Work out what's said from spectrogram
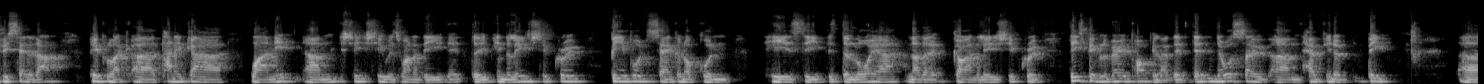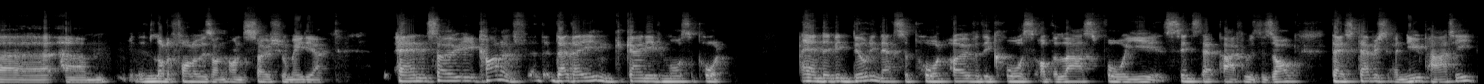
who set it up. People like uh, Pannika Wanich, um, she she was one of the, the in the leadership group. Birbut Saengkanokkul, he is the is the lawyer, another guy in the leadership group. These people are very popular. They they also um, have you know big uh, um, a lot of followers on on social media. And so it kind of, they even gained even more support. And they've been building that support over the course of the last four years since that party was dissolved. They established a new party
